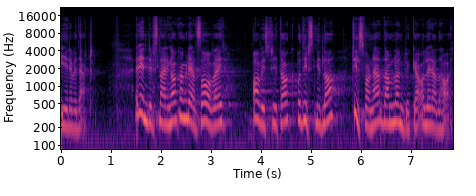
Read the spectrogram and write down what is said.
i revidert. Reindriftsnæringen kan glede seg over avgiftsfritak på driftsmidler tilsvarende de landbruket allerede har.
